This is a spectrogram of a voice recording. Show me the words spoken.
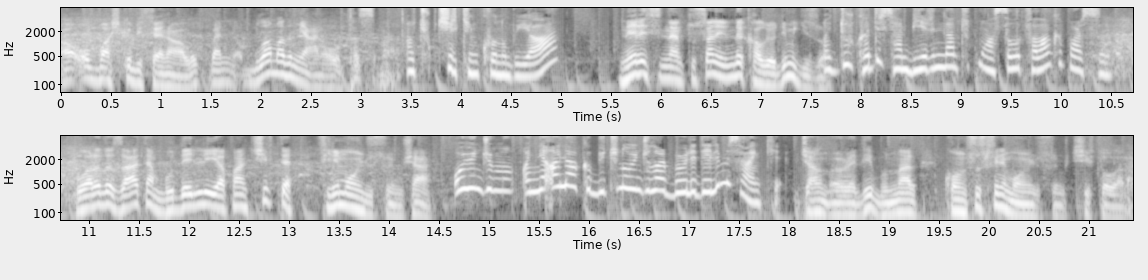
aa, o başka bir fenalık. Ben bulamadım yani ortasını. Ay çok çirkin konu bu ya. Neresinden tutsan elinde kalıyor değil mi Gizo? Ay dur Kadir sen bir yerinden tutma hastalık falan kaparsın. Bu arada zaten bu deliliği yapan çift de film oyuncusuymuş ha. Oyuncu mu? Ay ne alaka bütün oyuncular böyle deli mi sanki? Canım öyle değil bunlar konusuz film oyuncusuymuş çift olarak.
